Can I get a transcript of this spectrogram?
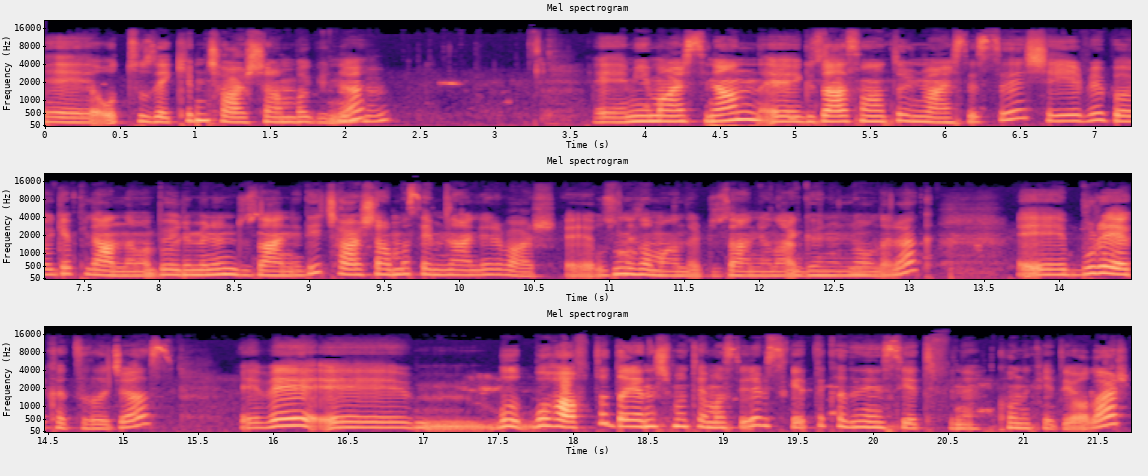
Ee, 30 Ekim Çarşamba günü. Hı hı. E, Mimar Sinan e, Güzel Sanatlar Üniversitesi Şehir ve Bölge Planlama bölümünün düzenlediği çarşamba seminerleri var. E, uzun zamandır düzenliyorlar gönüllü olarak. E, buraya katılacağız. E, ve e, bu, bu hafta dayanışma temasıyla bisikletli kadın inisiyatifini konuk ediyorlar.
